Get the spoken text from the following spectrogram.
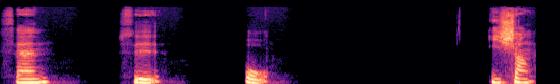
三、四、五，以上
